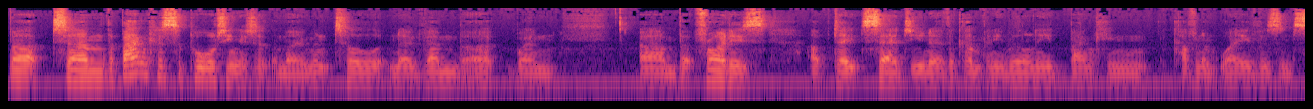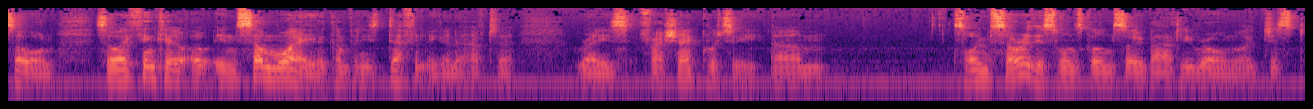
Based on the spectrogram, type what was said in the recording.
But um, the bank is supporting it at the moment till November when. Um, but Friday's update said, you know, the company will need banking covenant waivers and so on. So I think uh, uh in some way the company's definitely going to have to raise fresh equity. Um, so I'm sorry this one's gone so badly wrong. I just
